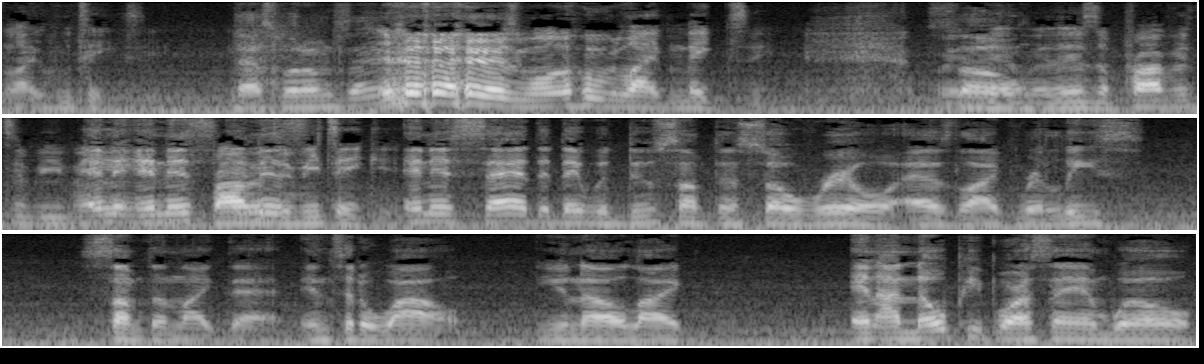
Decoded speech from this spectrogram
like who takes it. that's what i'm saying there's one who like makes it. So- there- there's a profit to be made, and, and it's profit and to be taken. and it's sad that they would do something so real as like release something like that into the wild you know like and i know people are saying well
